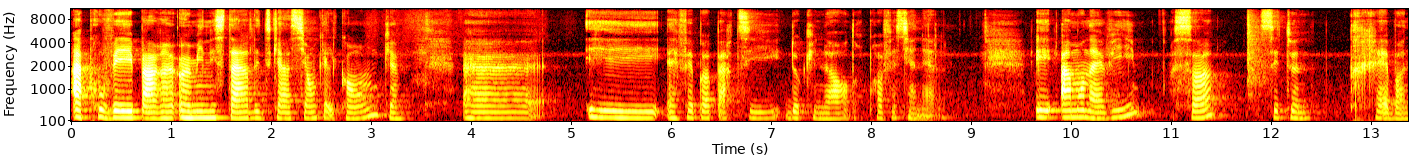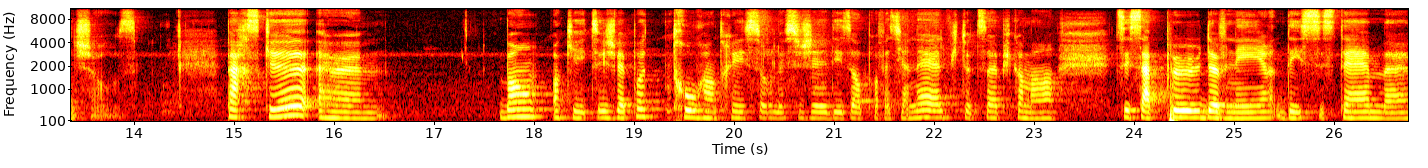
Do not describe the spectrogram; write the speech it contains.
approuvé par un, ministère de l'Éducation quelconque. Euh, et elle ne fait pas partie d'aucun ordre professionnel. Et à mon avis, ça, c'est une très bonne chose. Parce que, euh, bon, OK, tu sais, je ne vais pas trop rentrer sur le sujet des ordres professionnels, puis tout ça, puis comment ça peut devenir des systèmes euh,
